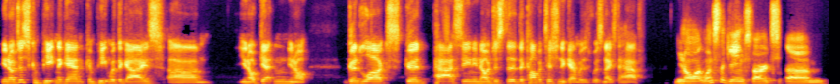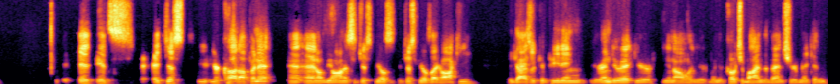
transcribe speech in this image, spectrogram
you know, just competing again, competing with the guys, um, you know, getting, you know, good looks, good passing, you know, just the the competition again was was nice to have. You know what? Once the game starts, um, it, it's it just you're caught up in it, and, and, I'll be honest, it just feels it just feels like hockey. The guys are competing. You're into it. You're you know when you're when you're coaching behind the bench, you're making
